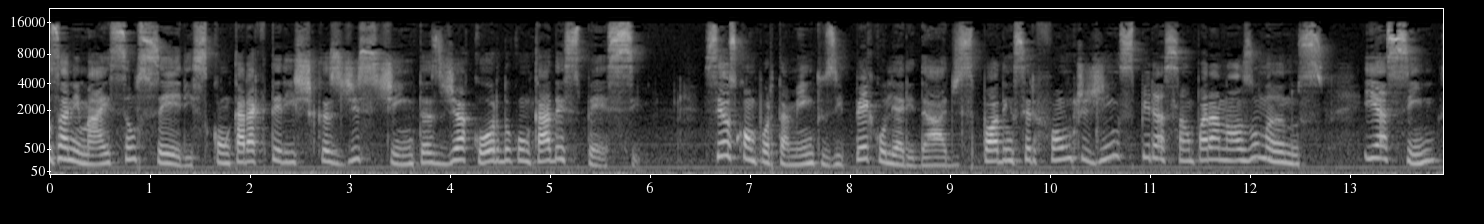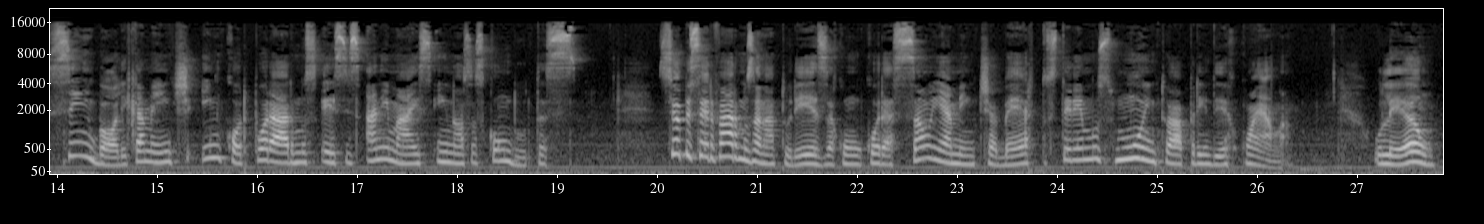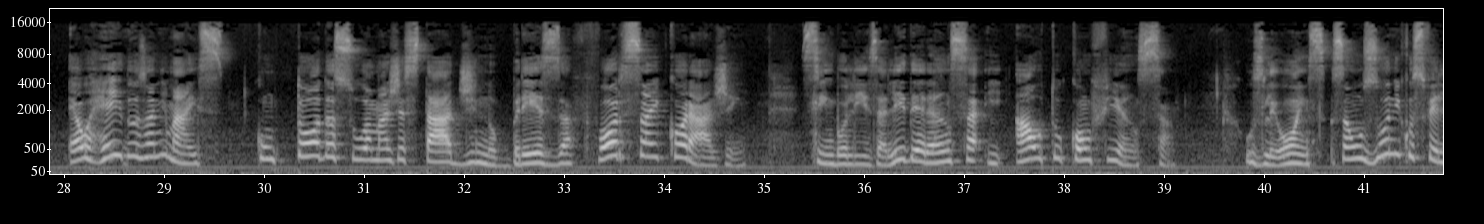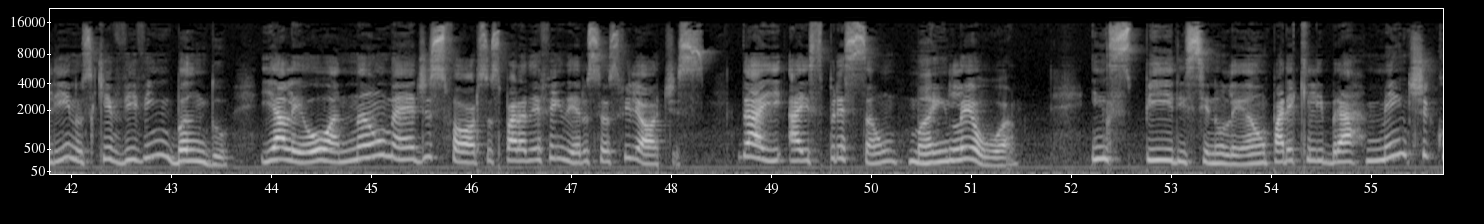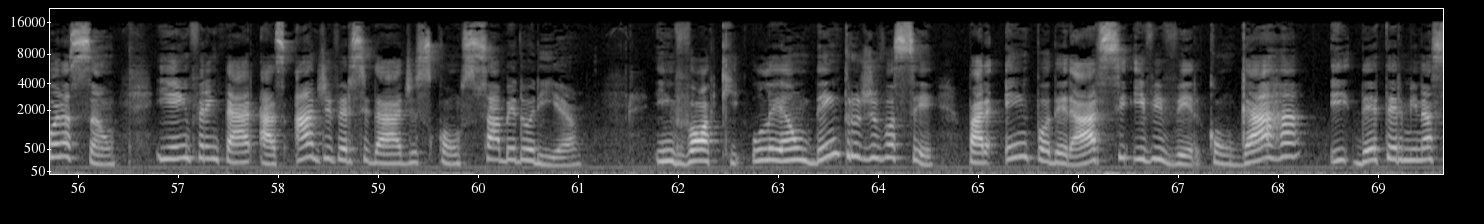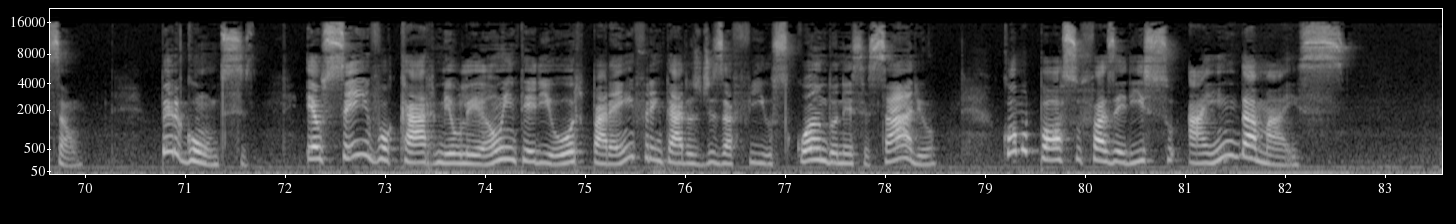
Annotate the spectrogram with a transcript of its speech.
Os animais são seres com características distintas de acordo com cada espécie. Seus comportamentos e peculiaridades podem ser fonte de inspiração para nós humanos e, assim, simbolicamente, incorporarmos esses animais em nossas condutas. Se observarmos a natureza com o coração e a mente abertos, teremos muito a aprender com ela. O leão é o rei dos animais com toda sua majestade, nobreza, força e coragem. Simboliza liderança e autoconfiança. Os leões são os únicos felinos que vivem em bando e a leoa não mede esforços para defender os seus filhotes. Daí a expressão mãe leoa. Inspire-se no leão para equilibrar mente e coração e enfrentar as adversidades com sabedoria. Invoque o leão dentro de você para empoderar-se e viver com garra e determinação. Pergunte-se: eu sei invocar meu leão interior para enfrentar os desafios quando necessário? Como posso fazer isso ainda mais?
